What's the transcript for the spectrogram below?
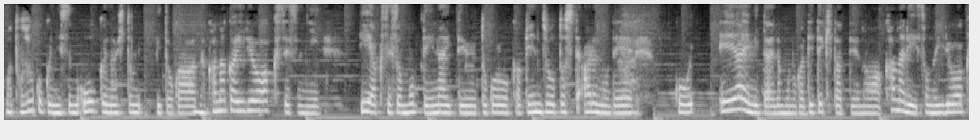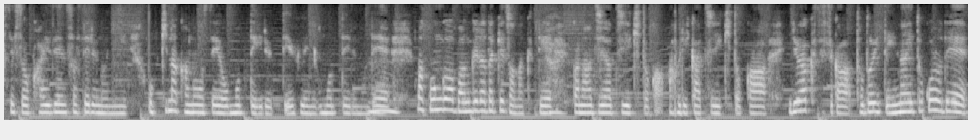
まあ、途上国に住む多くの人々が、なかなか医療アクセスにいいアクセスを持っていないっていうところが現状としてあるので、はい、こう AI みたいなものが出てきたっていうのはかなりその医療アクセスを改善させるのに大きな可能性を持っているっていうふうに思っているので、うん、まあ、今後はバングラだけじゃなくて、はい、他のアジア地域とかアフリカ地域とか医療アクセスが届いていないところで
